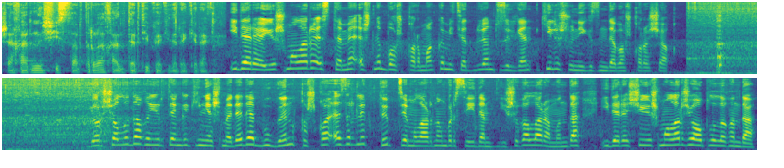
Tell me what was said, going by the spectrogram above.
шәһәрне чистартырга һәм тәртипкә китерә кирәк идарә оешмалары өстәмә эшне башкарма комитет белән төзелгән килешү нигезендә башкарачак Яршалыдагы иртәнге киңәшмәдә дә бүген кышка әзерлек төп темаларның берсе иде. Ишек аллары монда идарәче оешмалар җаваплылыгында.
